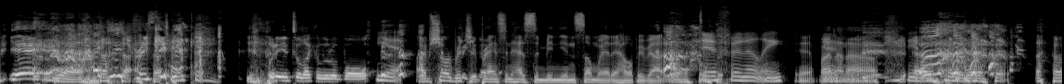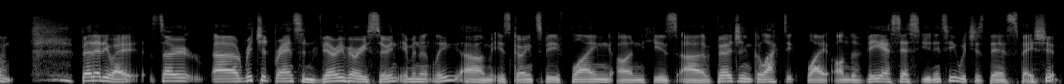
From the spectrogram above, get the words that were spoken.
Gru. Yeah. Yeah. Just shrink it. take it. Put it into like a little ball. Yeah, I'm sure Richard Branson has some minions somewhere to help him out. Yeah. definitely. Yeah, banana. Yeah. um, but anyway, so uh, Richard Branson very, very soon, imminently, um, is going to be flying on his uh, Virgin Galactic flight on the VSS Unity, which is their spaceship.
